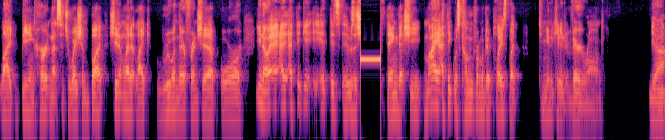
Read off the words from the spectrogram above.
like being hurt in that situation, but she didn't let it like ruin their friendship or you know, I I think it it, it was a thing that she my I think was coming from a good place, but communicated it very wrong. Yeah.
